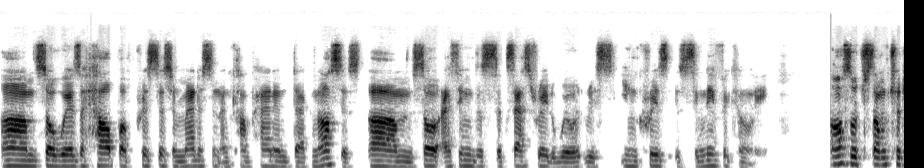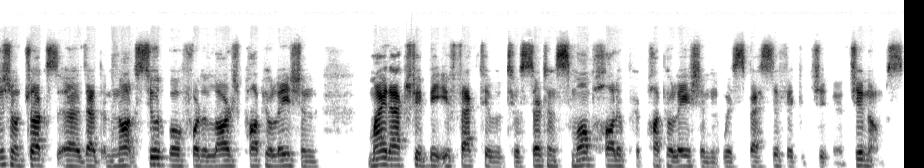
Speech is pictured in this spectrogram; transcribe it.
Um, so with the help of precision medicine and companion diagnosis, um, so I think the success rate will increase significantly also some traditional drugs uh, that are not suitable for the large population might actually be effective to a certain small population with specific ge genomes.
